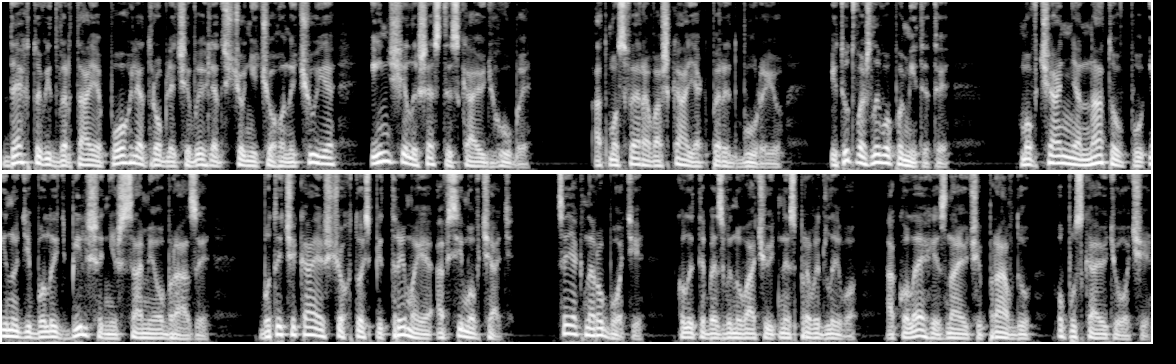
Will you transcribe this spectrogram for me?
Дехто відвертає погляд, роблячи вигляд, що нічого не чує, інші лише стискають губи. Атмосфера важка, як перед бурею. І тут важливо помітити мовчання натовпу іноді болить більше, ніж самі образи, бо ти чекаєш, що хтось підтримає, а всі мовчать. Це як на роботі, коли тебе звинувачують несправедливо, а колеги, знаючи правду, опускають очі.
